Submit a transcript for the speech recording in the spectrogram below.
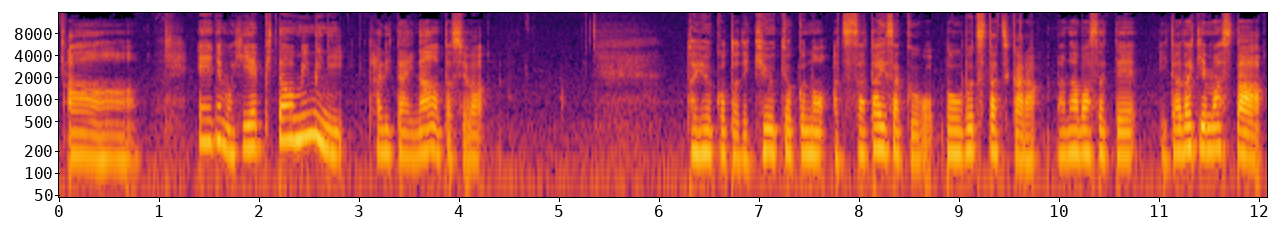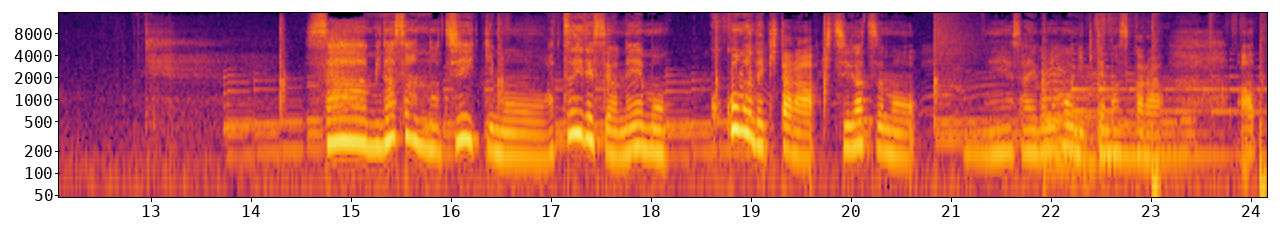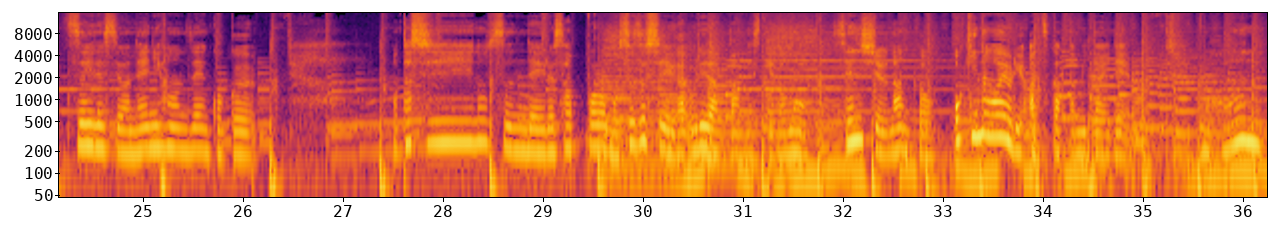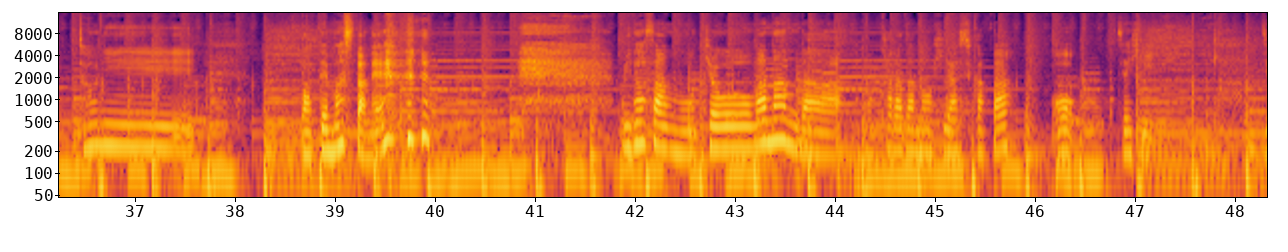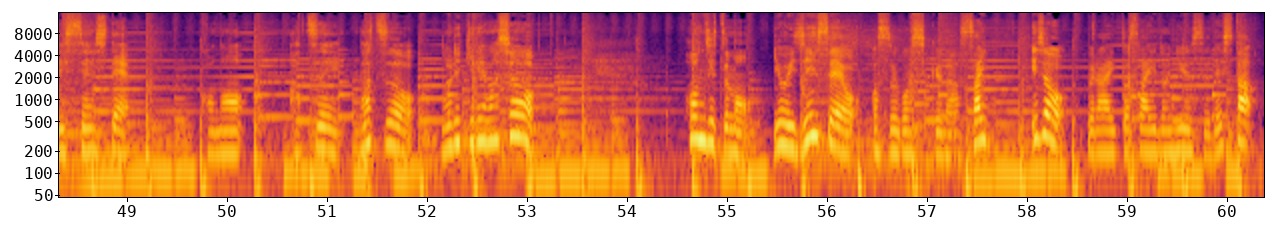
あー。えー、でも冷えピタを耳に貼りたいな、私は。ということで、究極の暑さ対策を動物たちから学ばせていただきました。さあ、皆さんの地域も暑いですよね。もうここまで来たら7月もね最後の方に来てますから暑いですよね日本全国。私の住んでいる札幌も涼しいが売りだったんですけども先週なんと沖縄より暑かったみたいでもう本当にバテましたね。皆さんも今日学んだ体の冷やし方をぜひ実践してこの暑い夏を乗り切りましょう。本日も良い人生をお過ごしください。以上ブライトサイドニュースでした。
